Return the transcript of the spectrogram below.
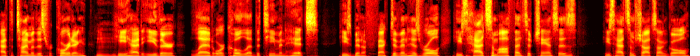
at the time of this recording, Mm-hmm. he had either led or co led the team in hits. He's been effective in his role. He's had some offensive chances. He's had some shots on goal.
